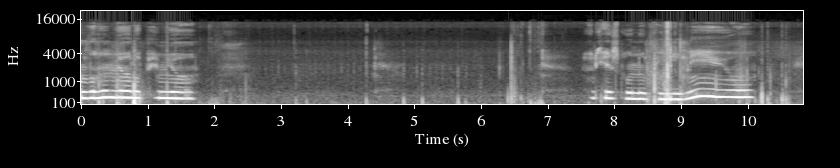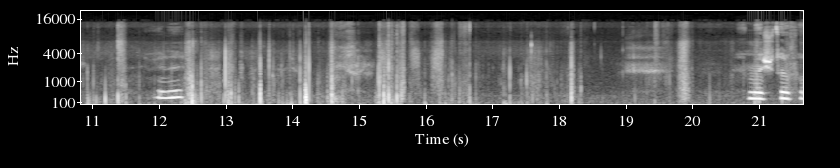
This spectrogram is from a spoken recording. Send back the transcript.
Allah'ım ya ya. Herkes bunu biliyor. Böyle Hemen şu tarafa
